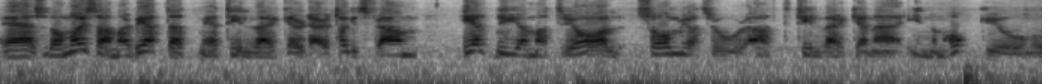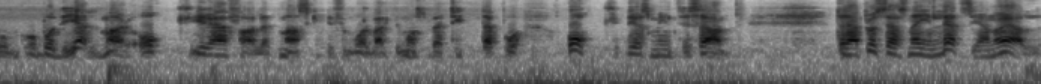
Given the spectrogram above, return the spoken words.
Eh, så de har ju samarbetat med tillverkare och där har tagits fram helt nya material som jag tror att tillverkarna inom hockey och, och, och både hjälmar och i det här fallet masker för målvakter måste börja titta på. Och det som är intressant, den här processen har inletts i NHL.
